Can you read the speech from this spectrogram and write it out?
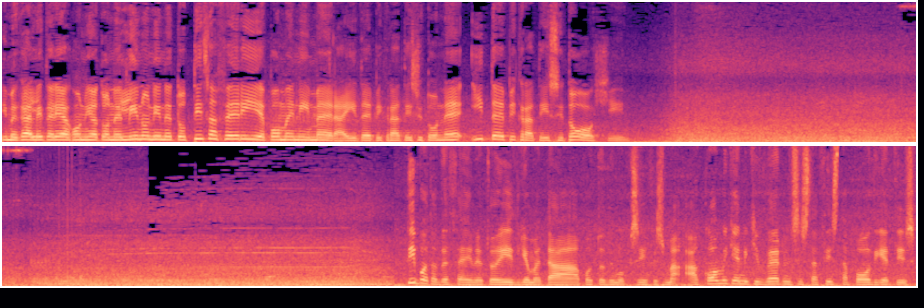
Η μεγαλύτερη αγωνία των Ελλήνων είναι το τι θα φέρει η επόμενη ημέρα, είτε επικρατήσει το ναι, είτε επικρατήσει το όχι. Τίποτα δεν θα είναι το ίδιο μετά από το δημοψήφισμα. Ακόμη και αν η κυβέρνηση σταθεί στα πόδια της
